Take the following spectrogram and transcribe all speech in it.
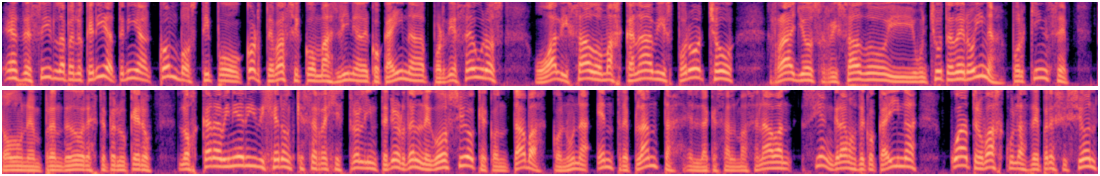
Es decir, la peluquería tenía combos tipo corte básico más línea de cocaína por 10 euros, o alisado más cannabis por 8, rayos, rizado y un chute de heroína por 15. Todo un emprendedor este peluquero. Los carabinieri dijeron que se registró el interior del negocio que contaba con una entreplanta en la que se almacenaban 100 gramos de cocaína, cuatro básculas de precisión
